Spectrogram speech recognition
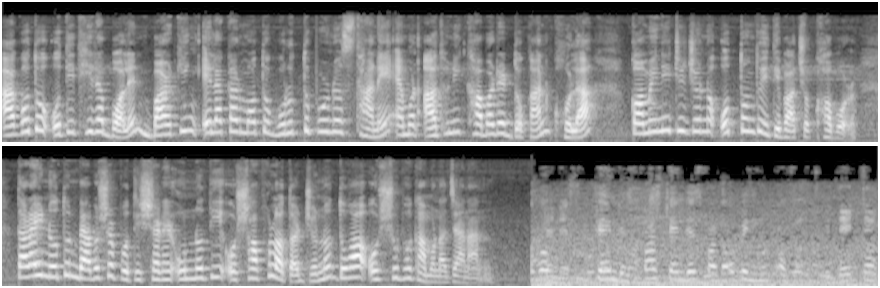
আগত অতিথিরা বলেন, বার্কিং এলাকার মতো গুরুত্বপূর্ণ স্থানে এমন আধুনিক খাবারের দোকান খোলা কমিউনিটির জন্য অত্যন্ত ইতিবাচক খবর। তারাই নতুন ব্যবসা প্রতিষ্ঠানের উন্নতি ও সফলতার জন্য দোয়া ও শুভকামনা জানান। About 10 days, first 10 days for the opening offer. The date of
